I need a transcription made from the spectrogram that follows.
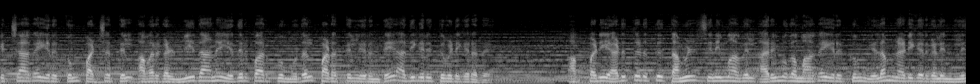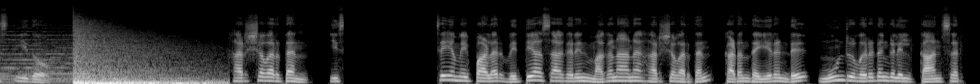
கிச்சாக இருக்கும் பட்சத்தில் அவர்கள் மீதான எதிர்பார்ப்பு முதல் படத்தில் இருந்தே அதிகரித்து விடுகிறது. அப்படி அடுத்தடுத்து தமிழ் சினிமாவில் அறிமுகமாக இருக்கும் இளம் நடிகர்களின் லிஸ்ட் இதோ. ஹர்ஷவர்தன் இசையமைப்பாளர் வித்யாசாகரின் மகனான ஹர்ஷவர்தன் கடந்த இரண்டு மூன்று வருடங்களில் கான்சர்ட்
